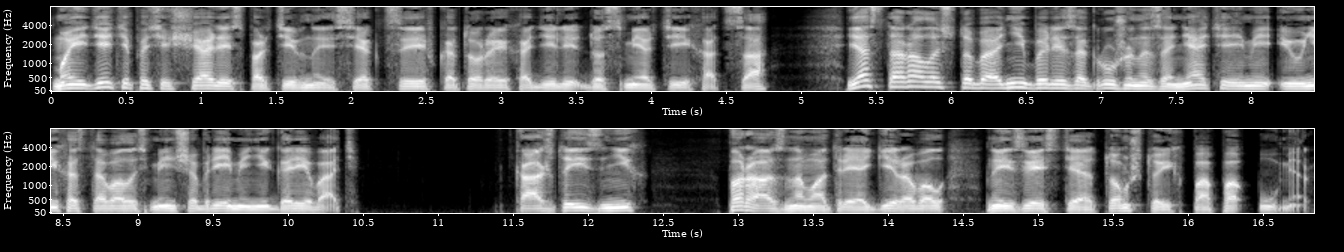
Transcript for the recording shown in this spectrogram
Мои дети посещали спортивные секции, в которые ходили до смерти их отца. Я старалась, чтобы они были загружены занятиями, и у них оставалось меньше времени горевать. Каждый из них по-разному отреагировал на известие о том, что их папа умер.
